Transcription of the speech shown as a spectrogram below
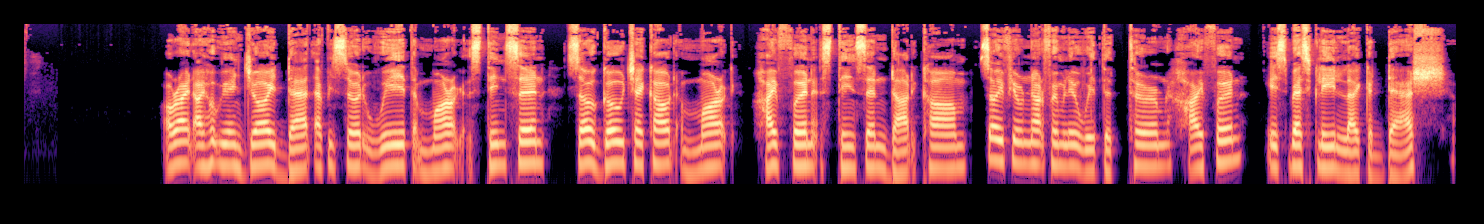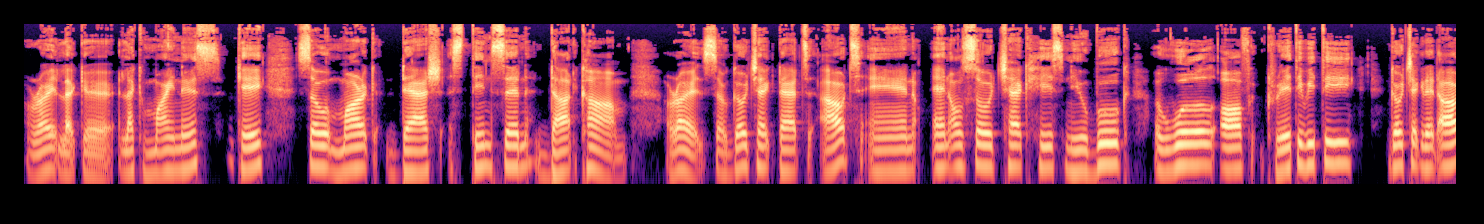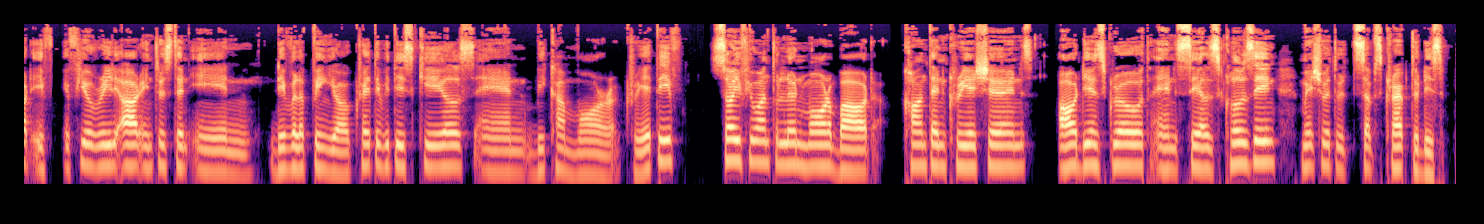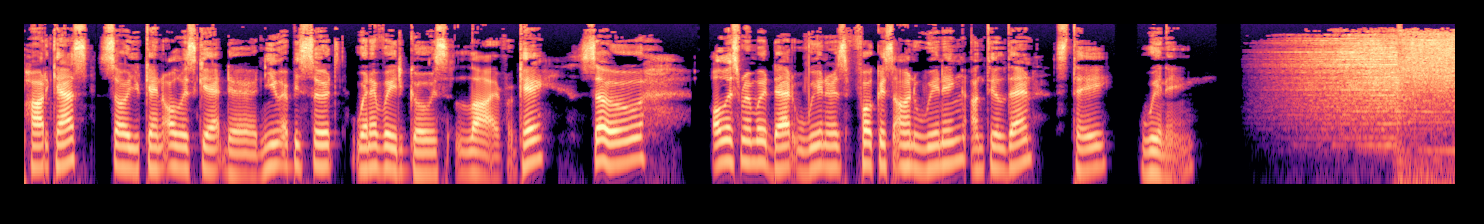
All right, I hope you enjoyed that episode with Mark Stinson. So go check out mark-stinson.com. So if you're not familiar with the term hyphen, it's basically like a dash, right, like a like minus. Okay, so mark dash stinson.com All right, so go check that out, and and also check his new book, A World of Creativity. Go check that out if if you really are interested in developing your creativity skills and become more creative. So if you want to learn more about content creations, audience growth and sales closing, make sure to subscribe to this podcast so you can always get the new episode whenever it goes live. Okay. So always remember that winners focus on winning. Until then, stay winning.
